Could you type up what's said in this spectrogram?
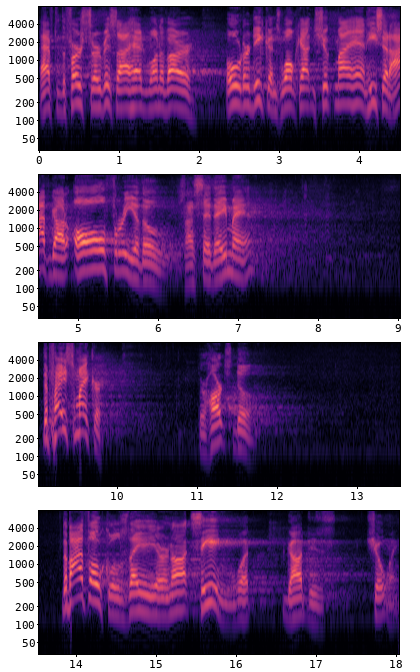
After the first service, I had one of our older deacons walk out and shook my hand. He said, I've got all three of those. I said, Amen. The pacemaker, their heart's dull. The bifocals, they are not seeing what God is showing.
